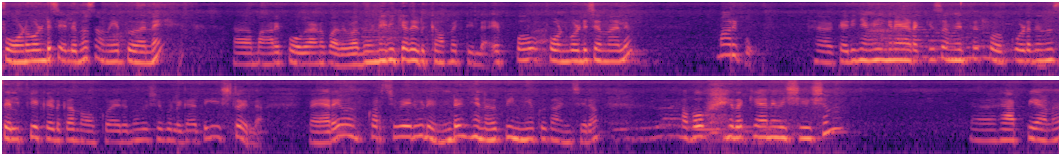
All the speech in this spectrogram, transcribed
ഫോൺ കൊണ്ട് ചെല്ലുന്ന സമയത്ത് തന്നെ മാറിപ്പോകാണ് പതിവ്. അതുകൊണ്ട് എനിക്കത് എടുക്കാൻ പറ്റില്ല. എപ്പോൾ ഫോൺ കൊണ്ട് ചെന്നാലും മാറിപ്പോവും. കാര്യം ഞങ്ങൾ ഇങ്ങനെ ഇടയ്ക്ക് സമയത്ത് കൂടെ നിന്ന് സെൽഫി ഒക്കെ എടുക്കാൻ നോക്കുമായിരുന്നു പക്ഷേ പുള്ളിക്കാരത്തേക്ക് ഇഷ്ടമില്ല. വേറെ കുറച്ച് പേര് കൂടി ഉണ്ട്. ഞാനത് പിന്നെയൊക്കെ കാണിച്ചു തരാം. അപ്പോൾ ഇതൊക്കെയാണ് വിശേഷം. ഹാപ്പിയാണ്.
